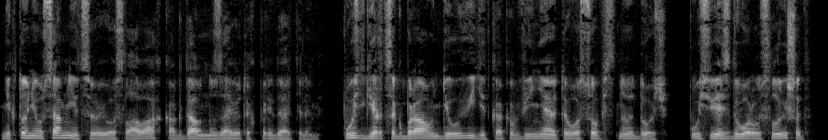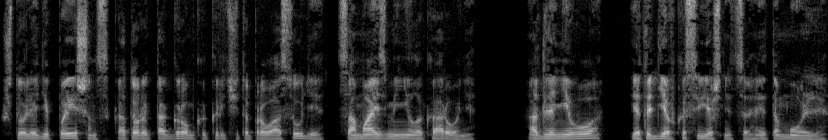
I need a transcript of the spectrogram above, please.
Никто не усомнится в его словах, когда он назовет их предателями. Пусть герцог Браунди увидит, как обвиняют его собственную дочь. Пусть весь двор услышит, что леди Пейшенс, которая так громко кричит о правосудии, сама изменила короне. А для него эта девка-свешница, это Молли.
